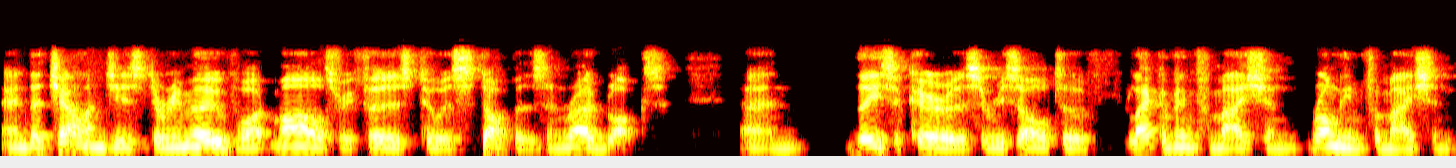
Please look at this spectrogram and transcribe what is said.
And the challenge is to remove what Miles refers to as stoppers and roadblocks. And these occur as a result of lack of information, wrong information,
